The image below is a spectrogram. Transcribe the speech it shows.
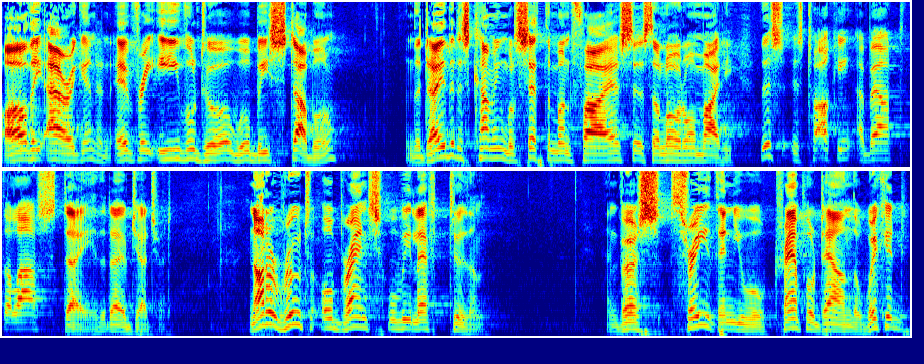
All the arrogant and every evildoer will be stubble, and the day that is coming will set them on fire, says the Lord Almighty. This is talking about the last day, the day of judgment. Not a root or branch will be left to them. And verse 3 Then you will trample down the wicked.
